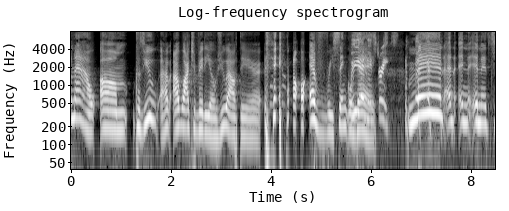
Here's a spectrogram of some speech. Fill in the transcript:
now, um, because you, I, I, watch your videos. You out there every single we day. in the streets, man, and, and and it's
